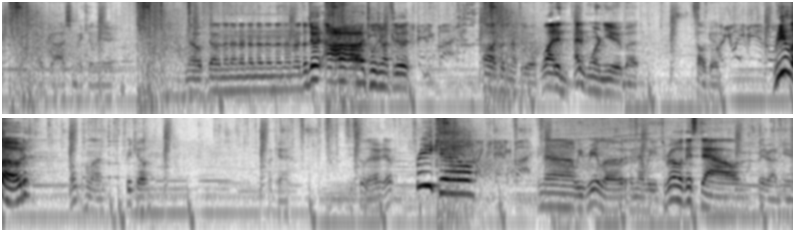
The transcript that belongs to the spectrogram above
Oh gosh, you might kill me here. No, no, no, no, no, no, no, no, no, no, no, don't do it! Ah, I told you not to do it. Oh, I told you not to do it. Well, I didn't, I didn't warn you, but it's all good. Reload! Oh, hold on. Free kill. Okay. Is he still there? Yep. Free kill! Now we reload, and then we throw this down right around here.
